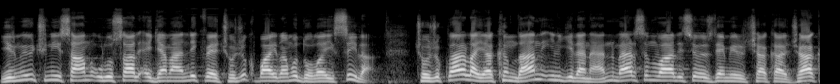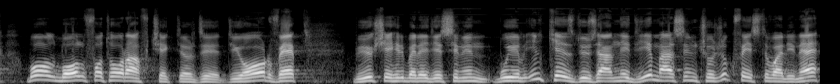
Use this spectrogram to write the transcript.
23 Nisan Ulusal Egemenlik ve Çocuk Bayramı dolayısıyla çocuklarla yakından ilgilenen Mersin Valisi Özdemir Çakacak bol bol fotoğraf çektirdi diyor ve Büyükşehir Belediyesi'nin bu yıl ilk kez düzenlediği Mersin Çocuk Festivali'ne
